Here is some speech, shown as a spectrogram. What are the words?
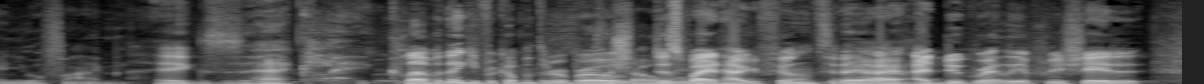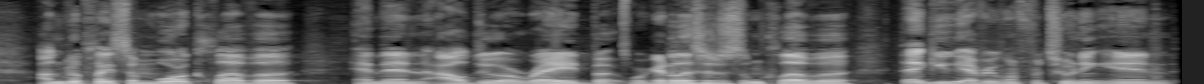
and you'll find me. Exactly. Kleva, thank you for coming through, bro. Sure, Despite how you're feeling today, Yeah. I, I do greatly appreciate it. I'm going to play some more Kleva and then I'll do a raid, but we're going to listen to some Kleva. Thank you, everyone, for tuning in.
